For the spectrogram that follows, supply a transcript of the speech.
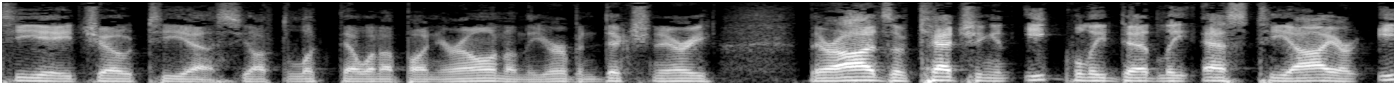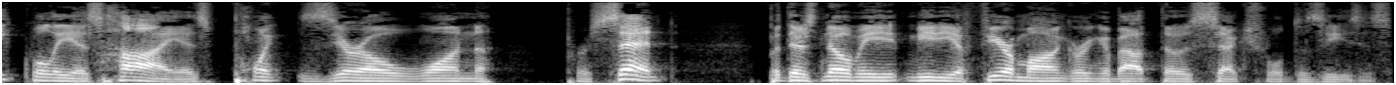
T H O T S. You'll have to look that one up on your own on the Urban Dictionary. Their odds of catching an equally deadly STI are equally as high as 0.01%, but there's no me- media fear mongering about those sexual diseases.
